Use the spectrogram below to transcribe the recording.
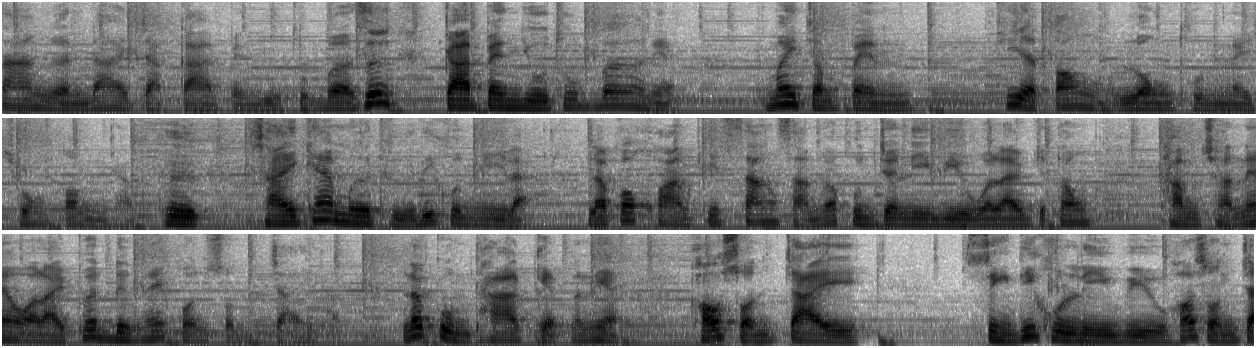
สร้างเงินได้จากการเป็นยูทูบเบอร์ซึ่งการเป็นยูทูบเบอร์เนี่ยไม่จำเป็นที่จะต้องลงทุนในช่วงต้นครับ คือใช้แค่มือถือที่คุณมีแหละ แล้วก็ความคิดสร้างสรรค์ว่าคุณจะรีวิวอะไร จะต้องทำชาแนลอะไรเพื่อดึงให้คนสนใจครับ แล้วกลุ่มทาร์เก็ตนั้นเนี่ยเขาสนใจสิ่งที่คุณรีวิว เขาสนใจ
